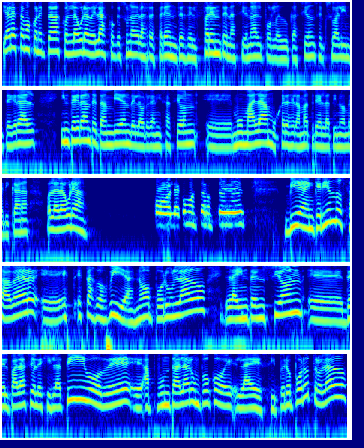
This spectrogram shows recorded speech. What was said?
Y ahora estamos conectadas con Laura Velasco, que es una de las referentes del Frente Nacional por la Educación Sexual Integral, integrante también de la organización eh, Mumalá, Mujeres de la Matria Latinoamericana. Hola Laura. Hola, ¿cómo están ustedes? Bien, queriendo saber eh, est- estas dos vías, ¿no? Por un lado, la intención eh, del Palacio Legislativo de eh, apuntalar un poco eh, la ESI, pero por otro lado,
